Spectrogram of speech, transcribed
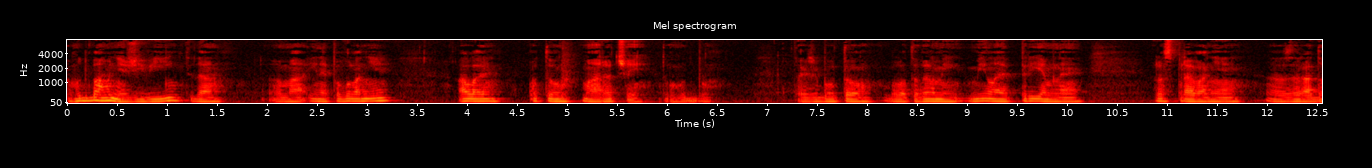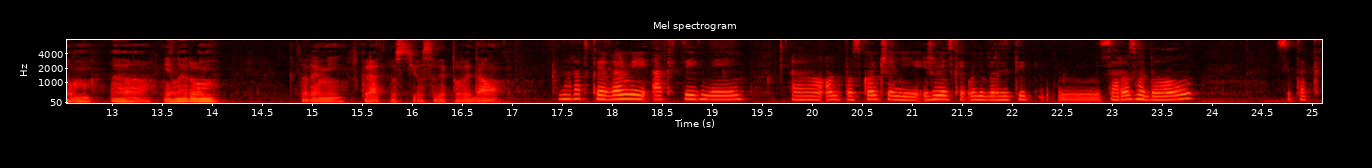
hudba ho neživí, teda má iné povolanie, ale o to má radšej tú hudbu. Takže bol to, bolo to veľmi milé, príjemné rozprávanie e, s Radom uh, Millerom, ktoré mi v krátkosti o sebe povedal. No Radko je veľmi aktívny. Uh, on po skončení Žilinskej univerzity sa rozhodol si tak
